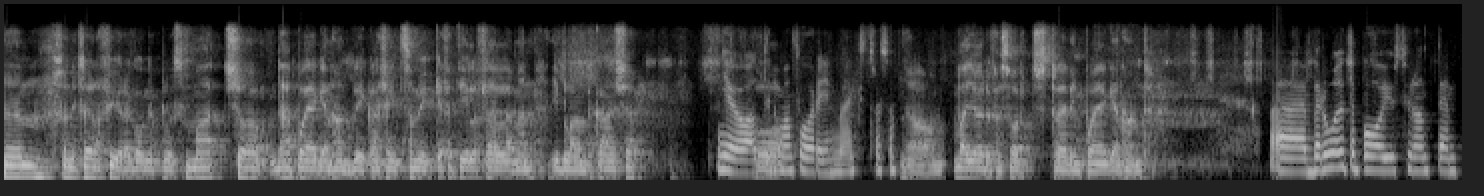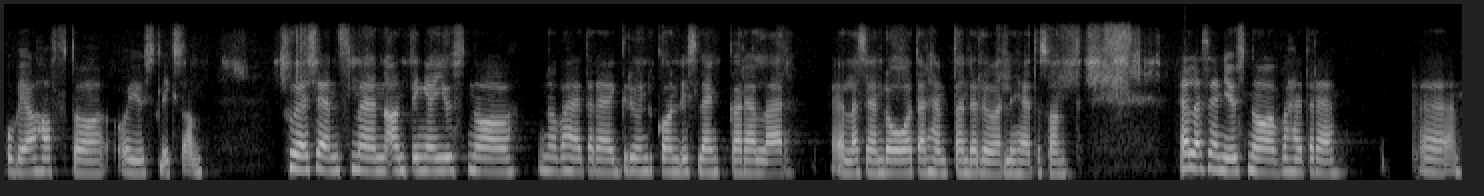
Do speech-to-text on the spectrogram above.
Um, så ni tränar fyra gånger plus match och det här på egen hand blir kanske inte så mycket för tillfället men ibland kanske. Jo, alltid och, man får in med extra så. Ja, vad gör du för sorts träning på egen hand? Uh, beror lite på just hurdant tempo vi har haft och, och just liksom hur det känns men antingen just nå, nå vad heter det, grundkondislänkar eller, eller sen då återhämtande rörlighet och sånt. Eller sen just nå, vad heter det, uh,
